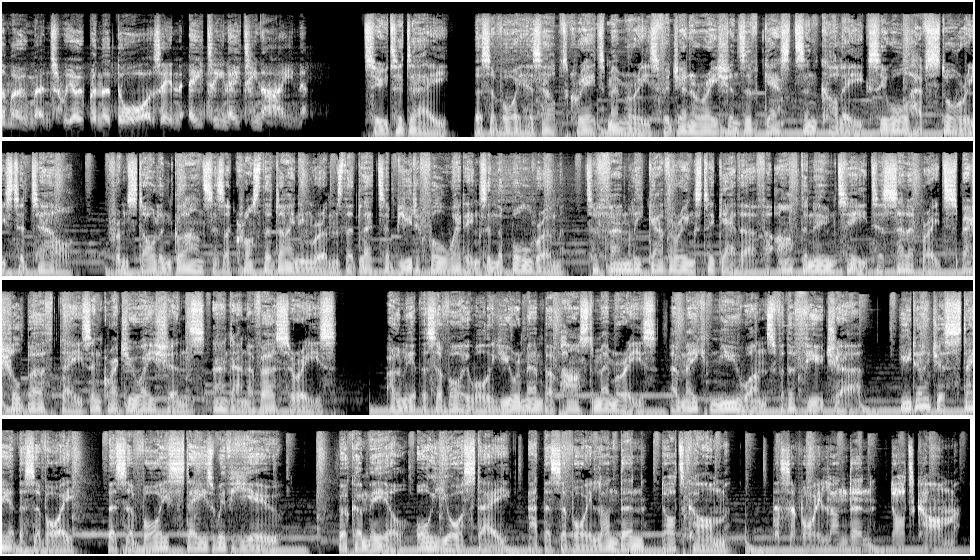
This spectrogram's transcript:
the moment we opened the doors in 1889. To today, the Savoy has helped create memories for generations of guests and colleagues who all have stories to tell. From stolen glances across the dining rooms that led to beautiful weddings in the ballroom, to family gatherings together for afternoon tea to celebrate special birthdays and graduations and anniversaries. Only at the Savoy will you remember past memories and make new ones for the future. You don't just stay at the Savoy, the Savoy stays with you. Book a meal or your stay at thesavoylondon.com. thesavoylondon.com.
